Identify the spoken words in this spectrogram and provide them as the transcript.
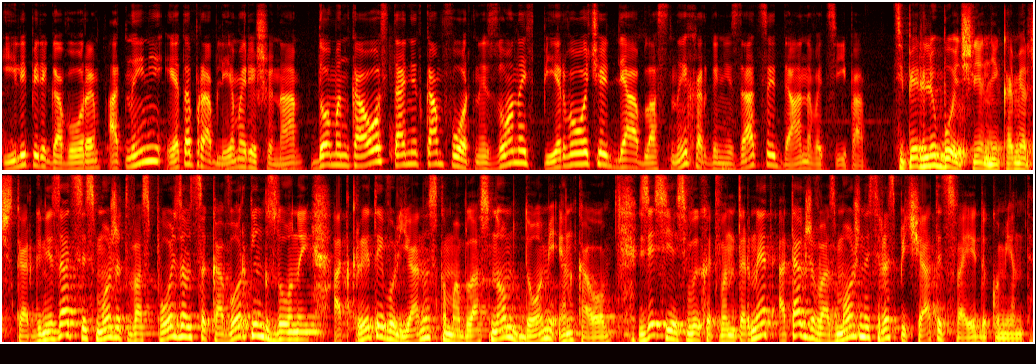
или переговоры. Отныне эта проблема решена. Дом НКО станет комфортной зоной в первую очередь для областных организаций данного типа. Теперь любой член некоммерческой организации сможет воспользоваться коворкинг-зоной, открытой в Ульяновском областном доме НКО. Здесь есть выход в интернет, а также возможность распечатать свои документы.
